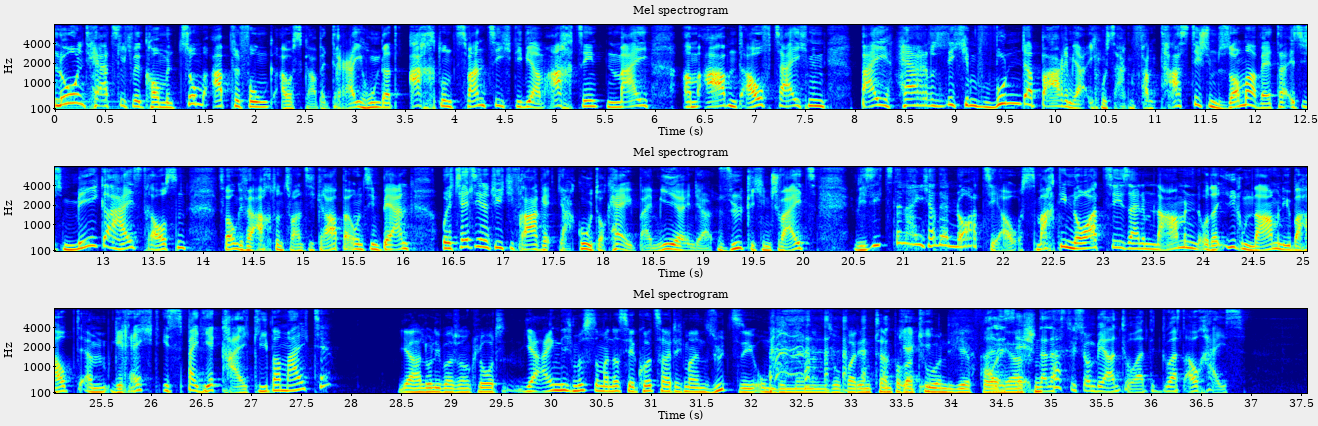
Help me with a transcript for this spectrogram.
Hallo und herzlich willkommen zum Apfelfunk Ausgabe 328, die wir am 18. Mai am Abend aufzeichnen bei herrlichem, wunderbarem, ja, ich muss sagen, fantastischem Sommerwetter. Es ist mega heiß draußen. Es war ungefähr 28 Grad bei uns in Bern. Und jetzt stellt sich natürlich die Frage, ja gut, okay, bei mir in der südlichen Schweiz, wie sieht's denn eigentlich an der Nordsee aus? Macht die Nordsee seinem Namen oder ihrem Namen überhaupt ähm, gerecht? Ist es bei dir kalt, lieber Malte? Ja, hallo lieber Jean-Claude. Ja, eigentlich müsste man das hier kurzzeitig mal in Südsee umbenennen, so bei den Temperaturen, okay. die hier vorherrschen. Alles, dann hast du schon beantwortet. Du hast auch heiß.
